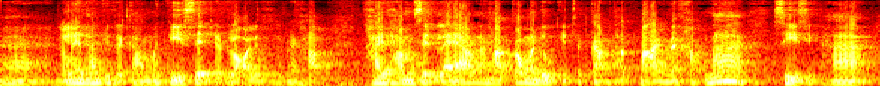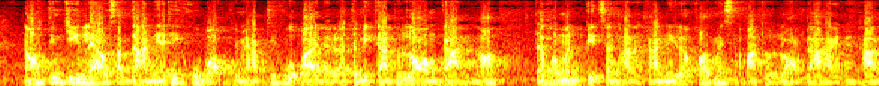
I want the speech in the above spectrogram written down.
อ่านักเรียนทำกิจกรรมเมื่อกี้เสร็จเรียบร้อยเลยใช่ไหมครับ ใครทำเสร็จแล้วนะครับ ก็มาดูกิจกรรมถัดไปนะครับ หน้า 45 เนาะจริง ๆ แล้วสัปดาห์เนี้ยที่ครูบอกใช่ไหมครับที่ครูบอกว่าเดี๋ยวเราจะมีการทดลองกันเนาะแต่พอมันติดสถานการณ์นี้เราก็ไม่สามารถทดลองได้นะครับ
